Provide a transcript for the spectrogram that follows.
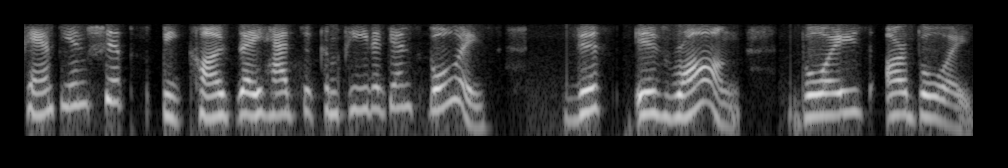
championships because they had to compete against boys. This is wrong boys are boys.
